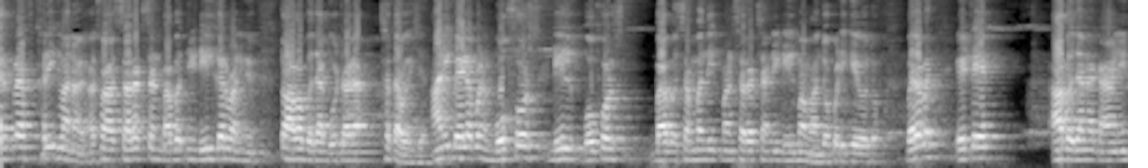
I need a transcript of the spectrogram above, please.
એરક્રાફ્ટ ખરીદવાના હોય અથવા સંરક્ષણ બાબતની ડીલ કરવાની હોય, તો આવા બધા ગોટાળા થતા હોય છે. આની પહેલાં પણ બોફોર્સ ડીલ બોફોર્સ બાબત સંબંધિત પણ સંરક્ષણની ડીલમાં વાંધો પડી ગયો હતો. બરાબર? એટલે આ બધાના કારણે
